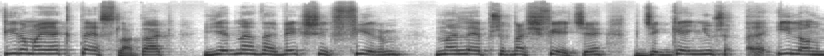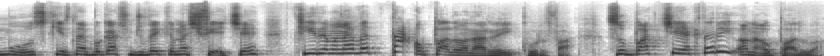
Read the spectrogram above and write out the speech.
Firma jak Tesla, tak? Jedna z największych firm, najlepszych na świecie, gdzie geniusz e, Elon Musk jest najbogatszym człowiekiem na świecie, firma nawet ta opadła na ryj, kurwa. Zobaczcie jak na ryj ona opadła.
